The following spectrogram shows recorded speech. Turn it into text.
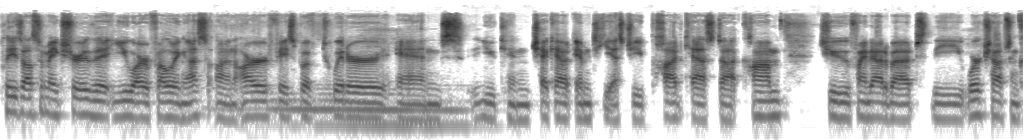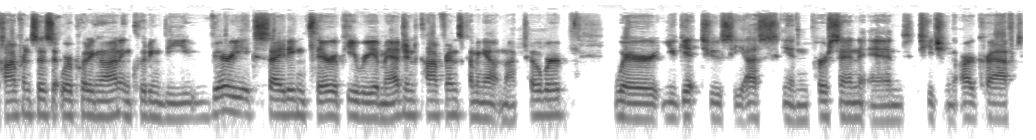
Please also make sure that you are following us on our Facebook, Twitter, and you can check out mtsgpodcast.com to find out about the workshops and conferences that we're putting on, including the very exciting Therapy Reimagined conference coming out in October where you get to see us in person and teaching our craft.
